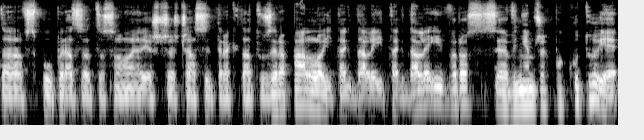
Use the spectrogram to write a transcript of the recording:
ta współpraca to są jeszcze czasy traktatu z Rapallo i tak dalej, i tak dalej. I w, Ros- w Niemczech pokutuje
